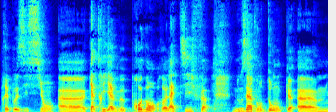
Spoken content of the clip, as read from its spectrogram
préposition, euh, quatrième pronom relatif. Nous avons donc euh,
